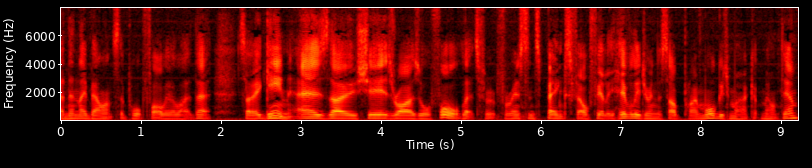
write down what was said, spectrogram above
and then they balance the portfolio like that. So again, as those shares rise or fall, let's for, for instance, banks fell fairly heavily during the subprime mortgage market meltdown,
